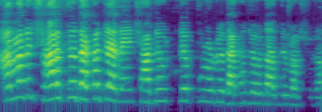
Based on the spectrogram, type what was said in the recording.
আমাদের ছাদে দেখা যায় না এই ছাদে উঠতে পুরোটা দেখা যাবে তাদের বাসাটা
